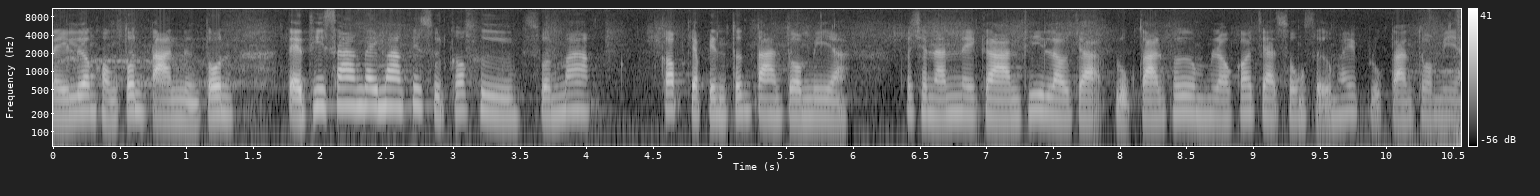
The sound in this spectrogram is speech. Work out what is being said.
ในเรื่องของต้นตาลหนึ่งต้น แต่ที่สร้างได้มากที่สุดก็คือส่วนมากก็จะเป็นต้นตาลตัวเมีย เพราะฉะนั้นในการที่เราจะปลูกตาลเพิ่ม เราก็จะส่งเสริมให้ปลูกตาลตัวเมีย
